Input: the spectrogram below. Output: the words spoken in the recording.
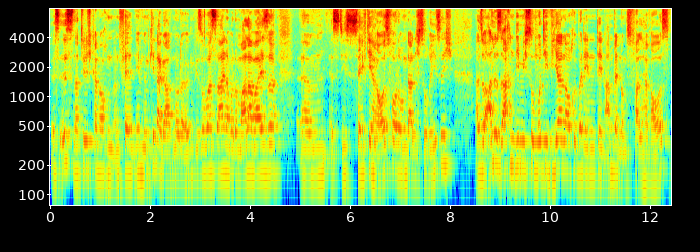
es ist. Natürlich kann auch ein, ein Feld neben dem Kindergarten oder irgendwie sowas sein, aber normalerweise ähm, ist die Safety-Herausforderung da nicht so riesig. Also alle Sachen, die mich so motivieren, auch über den, den Anwendungsfall heraus.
